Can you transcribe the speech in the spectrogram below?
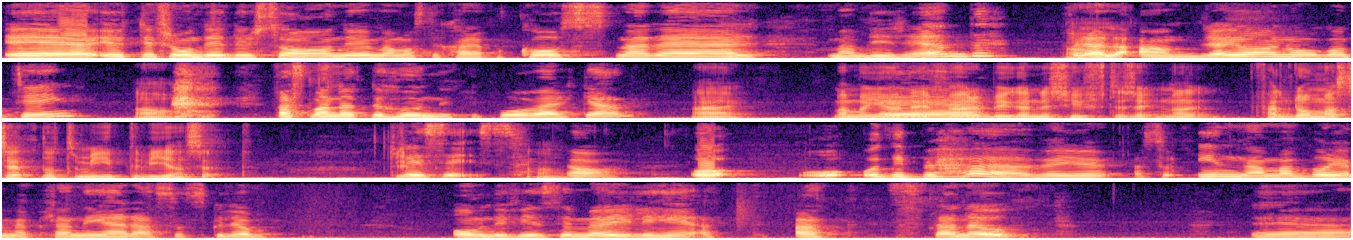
Eh, utifrån det du sa nu, man måste skära på kostnader, ja. man blir rädd för ja. alla andra gör någonting. Ja. Fast man har inte hunnit bli påverkad. Nej, men man gör det i eh. förebyggande syfte, för de har sett något som inte vi har sett. Typ. Precis, ja. Och, och, och, det behöver ju, alltså innan man börjar med att planera så skulle jag, om det finns en möjlighet att stanna upp eh,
